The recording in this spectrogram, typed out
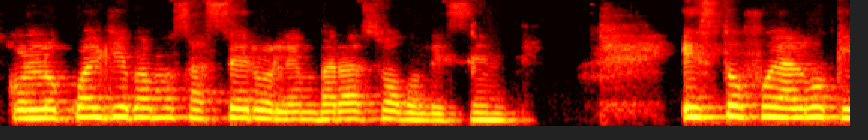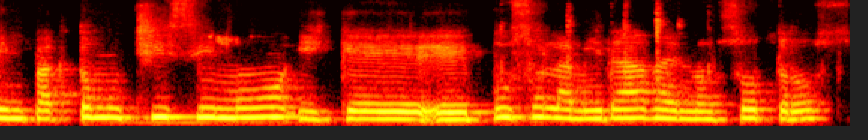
con lo cual llevamos a cero el embarazo adolescente. Esto fue algo que impactó muchísimo y que eh, puso la mirada en nosotros,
